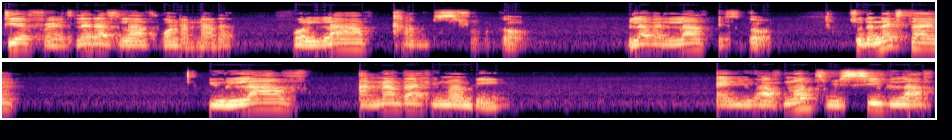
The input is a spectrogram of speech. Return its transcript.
Dear friends, let us love one another, for love comes from God. Beloved, love is God. So the next time you love another human being and you have not received love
